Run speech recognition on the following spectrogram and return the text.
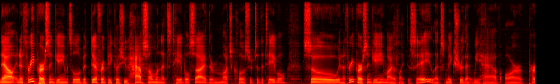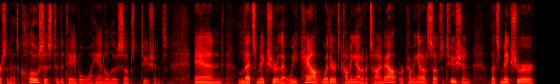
Now, in a three person game, it's a little bit different because you have someone that's table side. They're much closer to the table. So, in a three person game, I would like to say, let's make sure that we have our person that's closest to the table will handle those substitutions. And let's make sure that we count whether it's coming out of a timeout or coming out of a substitution. Let's make sure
